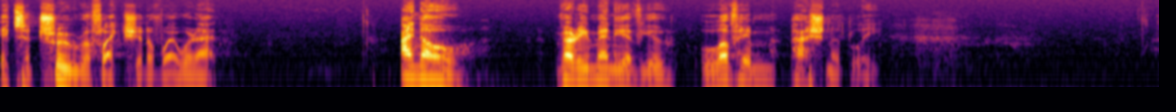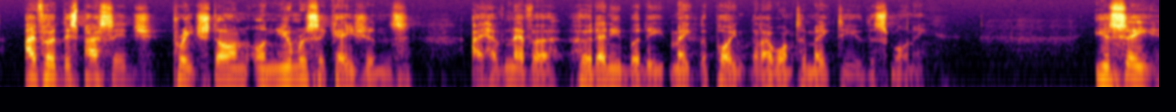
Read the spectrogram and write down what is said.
it's a true reflection of where we're at. I know very many of you love him passionately. I've heard this passage preached on on numerous occasions. I have never heard anybody make the point that I want to make to you this morning. You see,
